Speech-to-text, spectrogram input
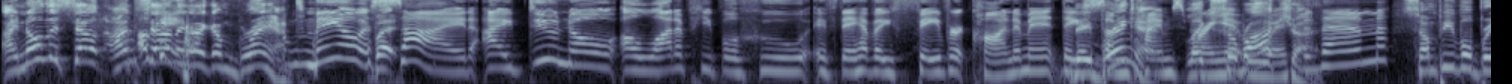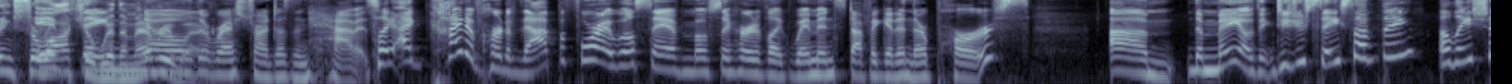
I know this sound. I'm sounding like I'm Grant. Mayo aside, I do know a lot of people who, if they have a favorite condiment, they, They bring it, sometimes like bring sriracha. it with them. Some people bring sriracha with them everywhere. the restaurant doesn't have it. So like I kind of heard of that before. I will say I've mostly heard of like women stuffing it in their purse. Um, the mayo thing. Did you say something, Alicia?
